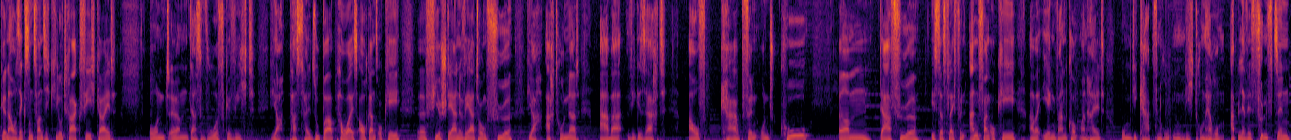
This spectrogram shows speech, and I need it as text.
Genau, 26 Kilo Tragfähigkeit und ähm, das Wurfgewicht ja, passt halt super. Power ist auch ganz okay. 4 äh, Sterne Wertung für ja, 800. Aber wie gesagt, auf Karpfen und Co. Ähm, dafür ist das vielleicht für den Anfang okay, aber irgendwann kommt man halt um die Karpfenrouten nicht drum herum. Ab Level 15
